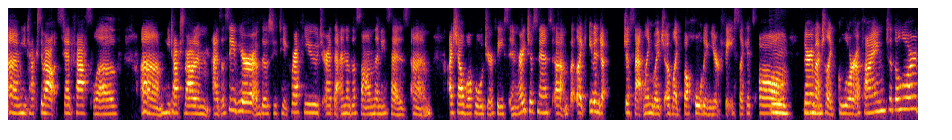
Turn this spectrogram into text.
Um, he talks about steadfast love. Um, he talks about him as a savior of those who take refuge. Or at the end of the psalm, then he says, um, I shall behold your face in righteousness. Um, but like even just just that language of like beholding your face, like it's all Mm, very mhm. much like glorifying to the Lord.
